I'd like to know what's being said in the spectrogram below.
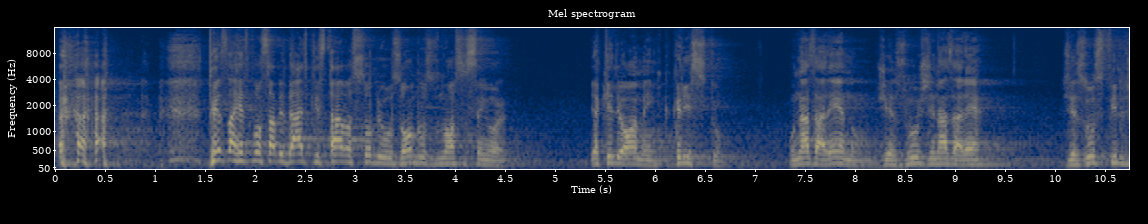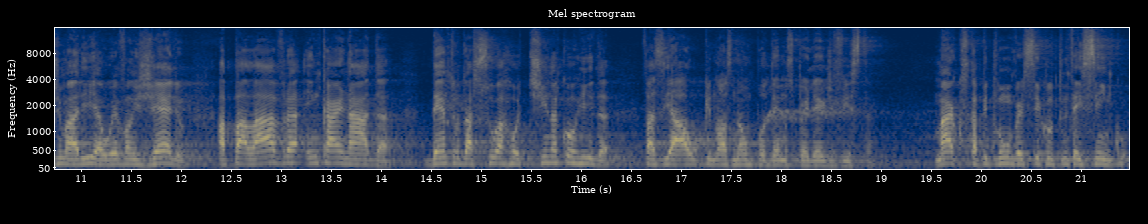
Pensa na responsabilidade que estava sobre os ombros do nosso Senhor. E aquele homem, Cristo, o Nazareno, Jesus de Nazaré, Jesus, filho de Maria, o Evangelho, a palavra encarnada, dentro da sua rotina corrida, fazia algo que nós não podemos perder de vista. Marcos capítulo 1, versículo 35.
